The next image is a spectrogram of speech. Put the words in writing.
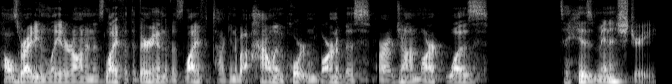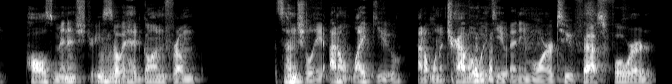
Paul's writing later on in his life, at the very end of his life, talking about how important Barnabas or John Mark was to his ministry, Paul's ministry. Mm-hmm. So it had gone from essentially, I don't like you, I don't want to travel with you anymore, to fast forward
